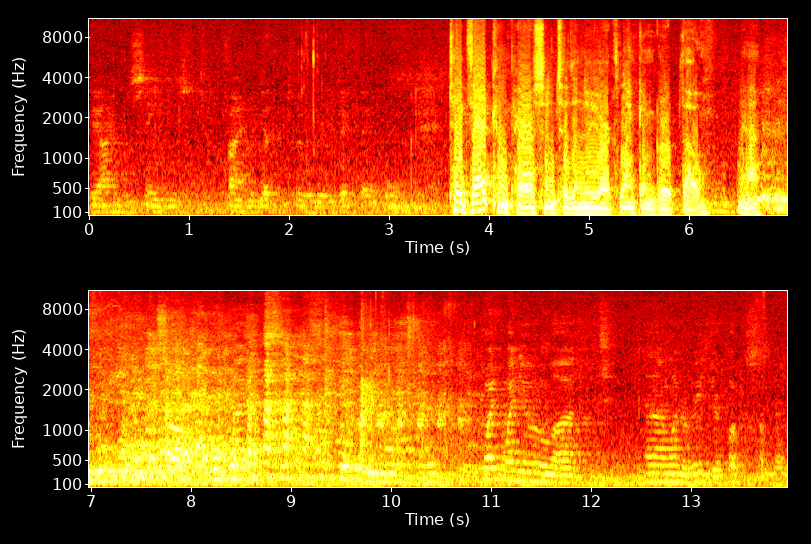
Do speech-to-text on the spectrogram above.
behind the scenes trying to get to the dictator. Take that comparison to the New York Lincoln Group, though. Yeah. When, when you, uh, and I want to read your book someday,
